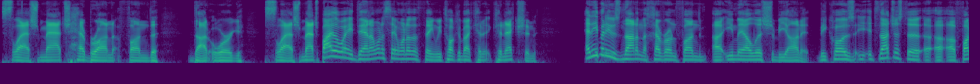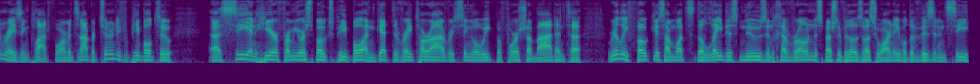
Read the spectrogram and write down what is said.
slash match. Hebronfund.org slash match. By the way, Dan, I want to say one other thing. We talked about con- connection. Anybody who's not on the Chevron Fund uh, email list should be on it because it's not just a, a, a fundraising platform. It's an opportunity for people to uh, see and hear from your spokespeople and get Divrei Torah every single week before Shabbat and to really focus on what's the latest news in Chevron, especially for those of us who aren't able to visit and see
